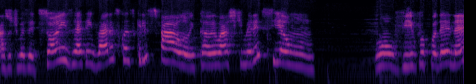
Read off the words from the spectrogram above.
as últimas edições, né? Tem várias coisas que eles falam. Então eu acho que merecia um, um ao vivo poder, né?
